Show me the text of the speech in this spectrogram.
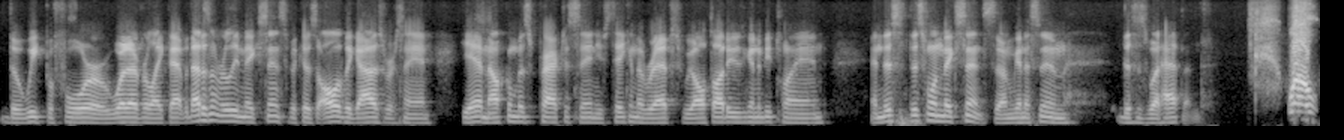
the week before or whatever like that, but that doesn't really make sense because all of the guys were saying, yeah, Malcolm was practicing, he was taking the reps, we all thought he was going to be playing, and this this one makes sense. So I'm going to assume this is what happened. Well,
